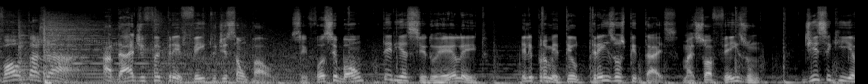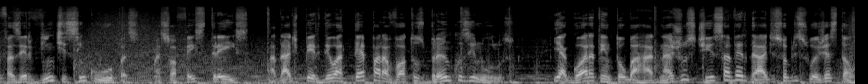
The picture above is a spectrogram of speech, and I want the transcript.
volta já. Haddad foi prefeito de São Paulo. Se fosse bom, teria sido reeleito. Ele prometeu três hospitais, mas só fez um. Disse que ia fazer 25 UPAs, mas só fez três. Haddad perdeu até para votos brancos e nulos e agora tentou barrar na justiça a verdade sobre sua gestão.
